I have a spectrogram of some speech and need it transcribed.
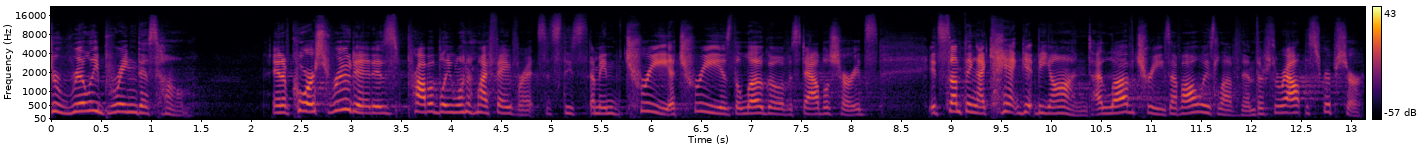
to really bring this home. And of course, rooted is probably one of my favorites. It's these, I mean, tree, a tree is the logo of Establisher. It's, it's something I can't get beyond. I love trees, I've always loved them, they're throughout the scripture.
